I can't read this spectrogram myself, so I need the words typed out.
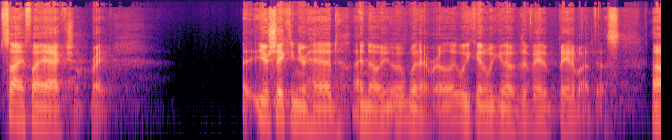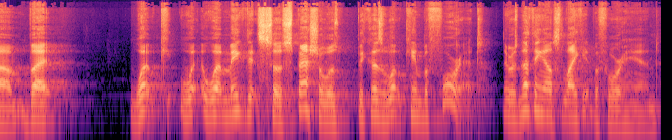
Sci-fi action, right? Uh, you're shaking your head. I know, whatever. We can, we can have a debate, debate about this. Um, but what, what, what made it so special was because of what came before it. There was nothing else like it beforehand.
